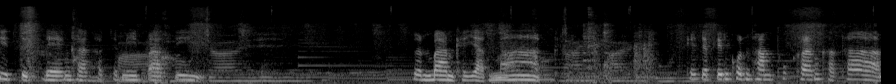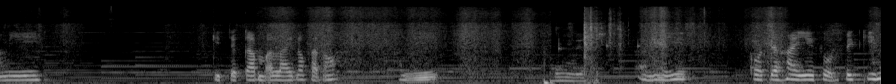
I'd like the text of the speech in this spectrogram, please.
ที่ตึกแดงค่ะ เขาจะมีปาร์ตี้เพื่อนบ้านขยันมากแกจะเป็นคนทำทุกครั้งค่ะ ถ้ามีกิจกรรมอะไรเนาะค่ะเนาะอันนี้บุ้งเลี้ยงอันนี้ก็จะให้ยายสนไปกิน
